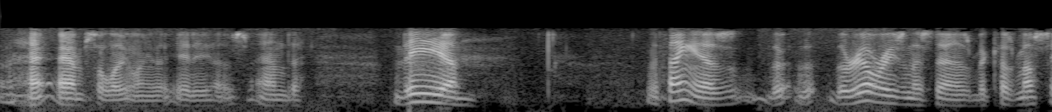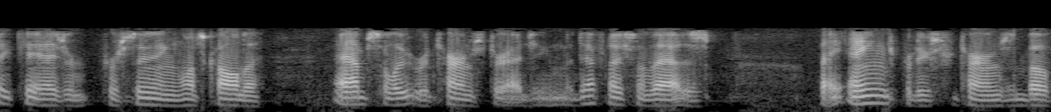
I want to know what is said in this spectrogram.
Absolutely, it is, and the um, the thing is the, the the real reason it's done is because most CTAs are pursuing what's called a absolute return strategy, and the definition of that is they aim to produce returns in both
